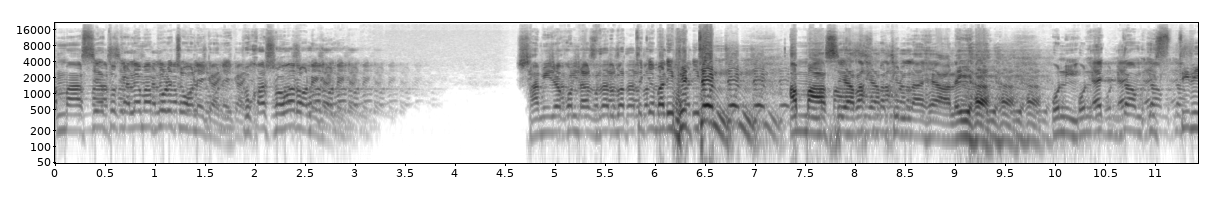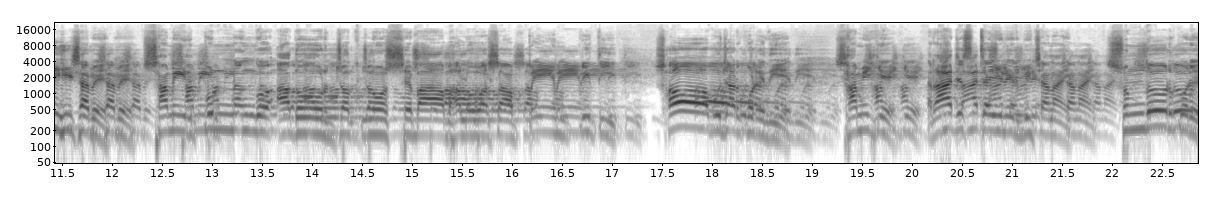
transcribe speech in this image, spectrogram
আম্মা আসিয়া তো কালেমা পড়েছে অনেক আগে, প্রকাশ হওয়ার অনেক আগে। স্বামী যখন রাজদরবার থেকে বাড়ি ফিরতেন আম্মা আসিয়া রাহমাতুল্লাহ আলাইহা উনি একদম স্ত্রী হিসাবে স্বামীর পূর্ণাঙ্গ আদর যত্ন সেবা ভালোবাসা প্রেম প্রীতি সব উজাড় করে দিয়ে স্বামীকে রাজ স্টাইলের বিছানায় সুন্দর করে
